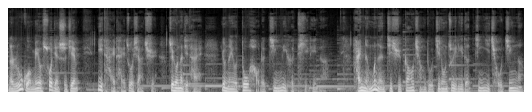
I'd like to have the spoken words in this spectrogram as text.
那如果没有缩减时间，一台台做下去，最后那几台又能有多好的精力和体力呢？还能不能继续高强度、集中注意力的精益求精呢？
